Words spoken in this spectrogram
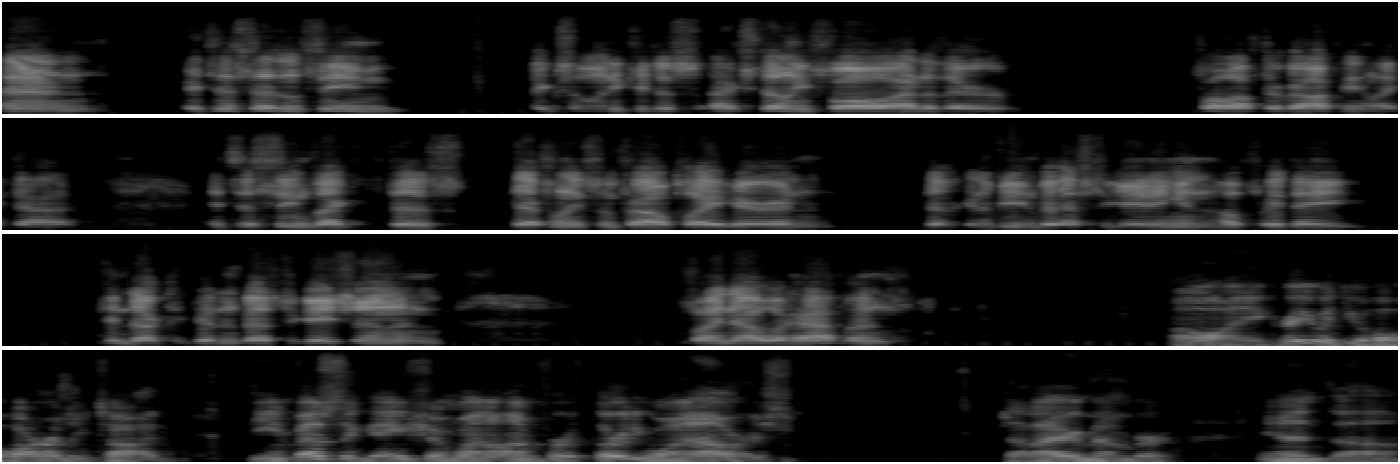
and it just doesn't seem like somebody could just accidentally fall out of their fall off their balcony like that. It just seems like there's definitely some foul play here, and they're going to be investigating, and hopefully they conduct a good investigation and find out what happened. Oh, I agree with you wholeheartedly, Todd. The investigation went on for 31 hours that I remember. And uh,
